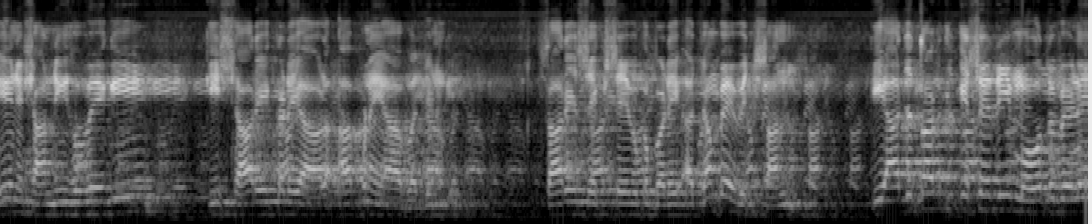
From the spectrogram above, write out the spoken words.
ਇਹ ਨਿਸ਼ਾਨੀ ਹੋਵੇਗੀ ਕਿ ਸਾਰੇ ਘੜਿਆਲ ਆਪਣੇ ਆਪ ਵੱਜਣਗੇ। ਸਾਰੇ ਸਿੱਖ ਸੇਵਕ ਬੜੇ ਅਚੰਭੇ ਵਿੱਚ ਸਨ ਕਿ ਅੱਜ ਤੱਕ ਕਿਸੇ ਦੀ ਮੌਤ ਵੇਲੇ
